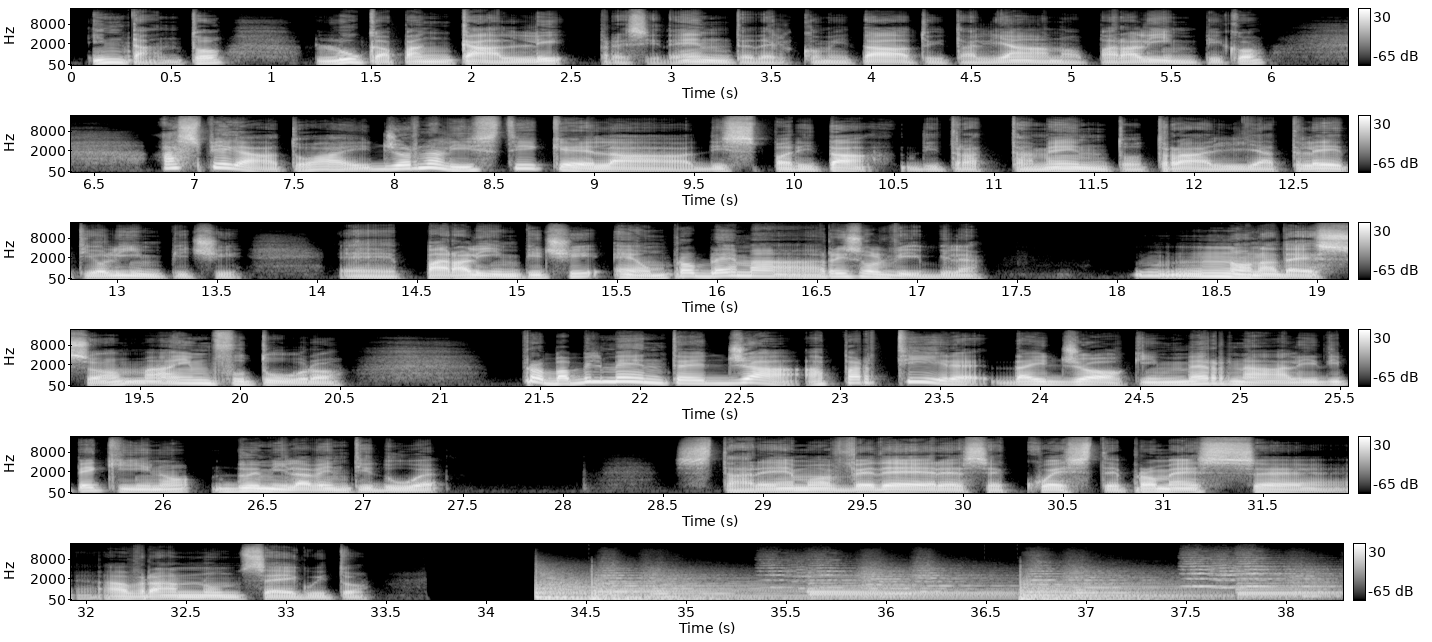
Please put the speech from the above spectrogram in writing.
Intanto, Luca Pancalli, presidente del Comitato Italiano Paralimpico, ha spiegato ai giornalisti che la disparità di trattamento tra gli atleti olimpici e paralimpici è un problema risolvibile. Non adesso, ma in futuro. Probabilmente già a partire dai giochi invernali di Pechino 2022. Staremo a vedere se queste promesse avranno un seguito.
